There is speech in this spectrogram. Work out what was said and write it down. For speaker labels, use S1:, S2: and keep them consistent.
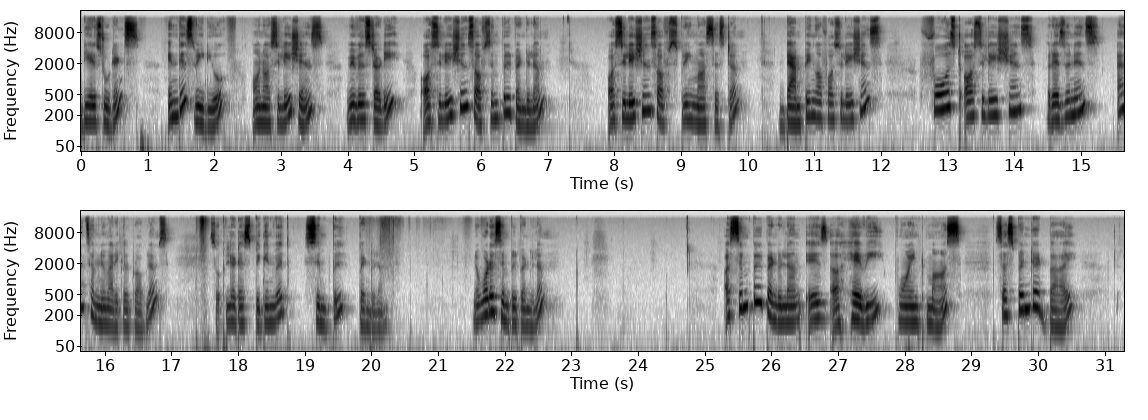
S1: Dear students, in this video on oscillations, we will study oscillations of simple pendulum, oscillations of spring mass system, damping of oscillations, forced oscillations, resonance and some numerical problems. So let us begin with simple pendulum. Now what is simple pendulum? A simple pendulum is a heavy point mass suspended by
